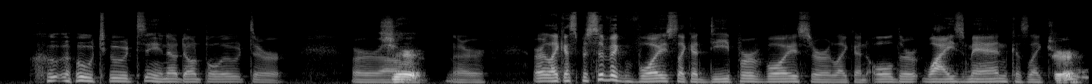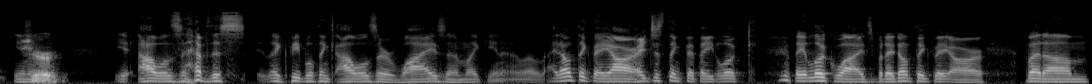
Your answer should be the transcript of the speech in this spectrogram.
hoot hoot, you know, don't pollute or or um, sure or or like a specific voice, like a deeper voice, or like an older wise man, because like sure, you know, sure. Owls have this like people think owls are wise, and I'm like, you know, well, I don't think they are. I just think that they look they look wise, but I don't think they are. But um,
